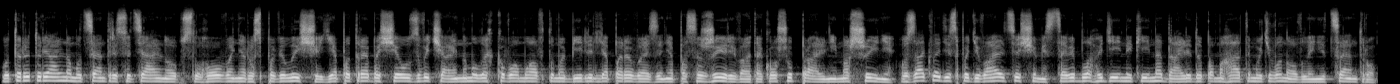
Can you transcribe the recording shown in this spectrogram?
У територіальному центрі соціального обслуговування розповіли, що є потреба ще у звичайному легковому автомобілі для перевезення пасажирів, а також у пральній машині. У закладі сподіваються, що місцеві благодійники і надалі допомагатимуть в оновленні центру.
